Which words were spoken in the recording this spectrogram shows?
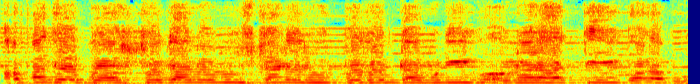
আমাদের বস্ত্রদান অনুষ্ঠানের উদ্বোধনটা উনি ওনার হাত দিয়েই করাবো।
